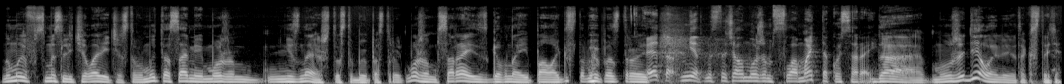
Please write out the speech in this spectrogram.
Ну, мы в смысле человечества. Мы-то сами можем, не знаю, что с тобой построить. Можем сарай из говна и палок с тобой построить. Это, нет, мы сначала можем сломать такой сарай. Да, мы уже делали это, кстати.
